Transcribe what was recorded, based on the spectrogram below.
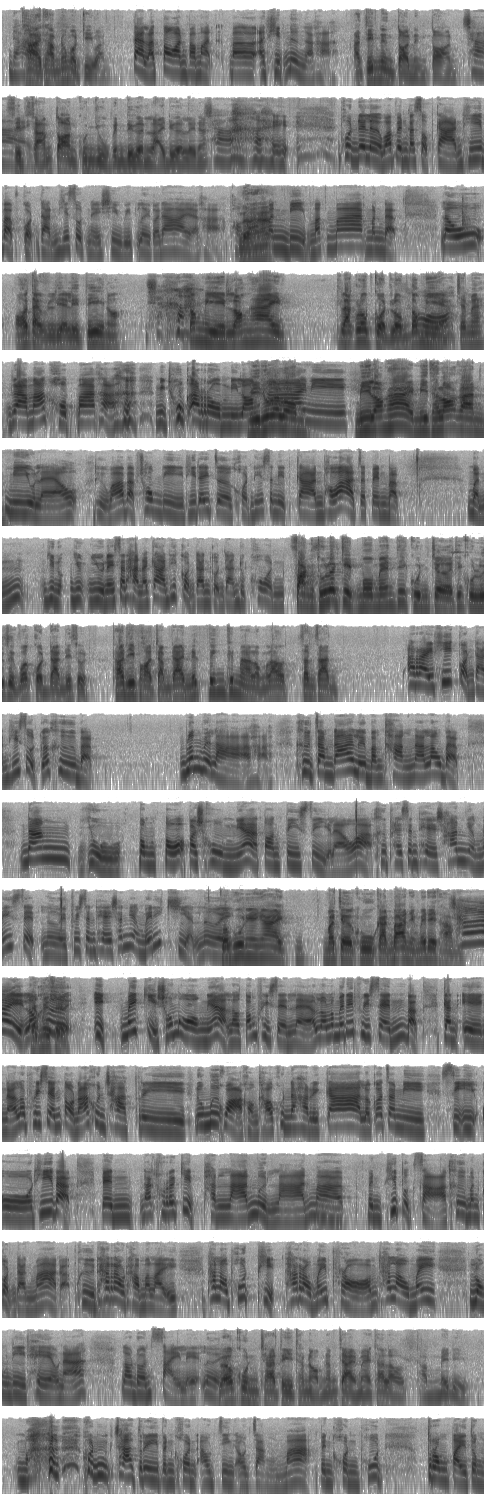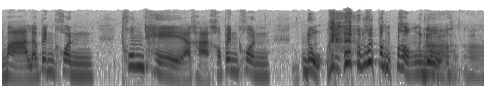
ได้ ถ่ายทำทั้งหมดกี่วัน แต่ละตอนประมาณเอ่ออาทิตย์หนึ่งอะค่ะ อาทิตย์หนึ่งต่อหนึ่งตอน ใช่ 13 ตอนคุณอยู่เป็นเดือนหลายเดือนเลยนะ ใช่พูดได้เลยว่าเป็นประสบการณ์ที่แบบกดดันที่สุดในชีวิตเลยก็ได้อะค่ะ เพราะเหรอว่าฮะ มันบีบมาก ๆ มันแบบแล้วอ๋อแต่เรียลิตี้เนาะใช่ต้องมีร้องไห้รักโลภกดลงต้องมีอะโอ้ใช่ไหมดราม่าครบมากค่ะ มีทุกอารมณ์มีร้องมีทุกอารมณ์ไห้มี มีร้องไห้มีทะเลาะกัน มีอยู่แล้ว ถือว่าแบบโชคดีที่ได้เจอคนที่สนิทกัน เพราะว่าอาจจะเป็นแบบ เหมือนอยู่อยู่อยู่ในสถานการณ์ที่กดดันกดดันทุกคน ฝั่งธุรกิจโมเมนต์ที่คุณเจอที่คุณรู้สึกว่ากดดันที่สุด เท่าที่พอจำได้นึกปิ้งขึ้นมาลองเล่าสั้น อะไรที่กดดันที่สุดก็คือแบบเรื่องเวลาอะค่ะ คือจำได้เลยบางครั้งนะเราแบบ นั่งอยู่ตรงโต๊ะประชุมเนี่ยตอนตีสี่แล้วอะคือ presentation ยังไม่เสร็จเลย presentation ยังไม่ได้เขียนเลยๆก็พูดง่ายๆ มาเจอครูการบ้านยังไม่ได้ทำ ใช่ แล้วยังไม่คืเสอร็จ อีกไม่กี่ชั่วโมงเนี่ยเราต้องพรีเซนต์แล้วแล้วเราไม่ได้พรีเซนต์แบบกันเองนะ เราพรีเซนต์ต่อหน้าคุณชาตรีลูกมือขวาของเขาคุณนาฮาริก้า แล้วก็จะมี CEO ที่แบบเป็นนักธุรกิจพันล้านหมื่นล้านมาเป็นที่ปรึกษาคือมันกดดันมากอะคือถ้าเราทำอะไร ถ้าเราพูดผิดถ้าเราไม่พร้อม ถ้าเราไม่ลงดีเทลนะเราโดนใส่เละเลย แล้วคุณชาตรีถนอมน้ำใจไหมถ้าเราทำไม่ดี มากคุณชาตรีเป็นคนเอาจริงเอาจังมาก เป็นคนพูดตรงไปตรงมา แล้วเป็นคนทุ่มเทอะค่ะ เขาเป็นคนดุ พูดตรงๆดุ อ่าอ่า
